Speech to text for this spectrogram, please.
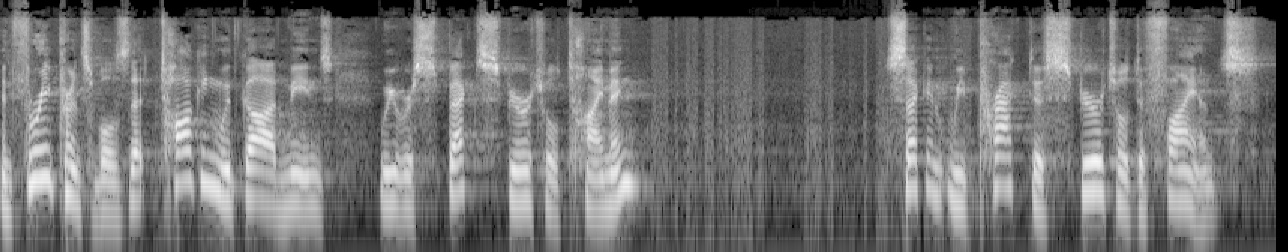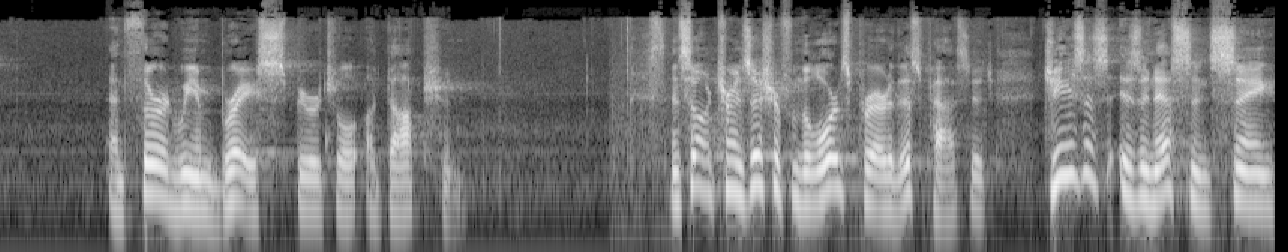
And three principles that talking with God means we respect spiritual timing. Second, we practice spiritual defiance. And third, we embrace spiritual adoption. And so, in transition from the Lord's Prayer to this passage, Jesus is in essence saying,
